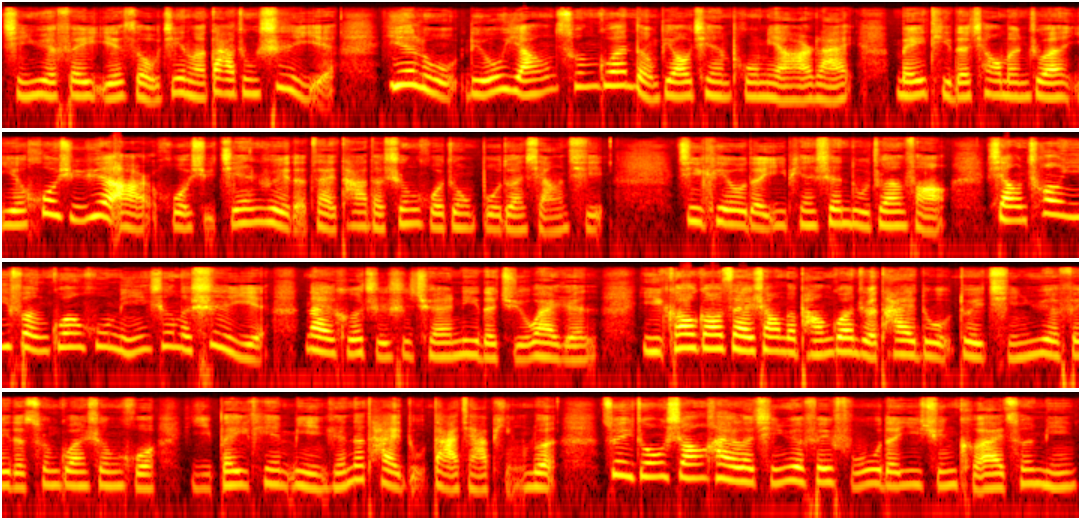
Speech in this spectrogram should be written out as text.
秦岳飞也走进了大众视野。耶鲁、留洋、村官等标签扑面而来，媒体的敲门砖也或许悦耳，或许尖锐的，在他的生活中不断响起。GQ 的一篇深度专访，想创一份关乎民生的事业，奈何只是权力的局外人，以高高在上的旁观者态度对秦岳飞的村官生活以悲天悯人的态度大加评论，最终伤害了秦岳飞服务的一群可爱村民，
